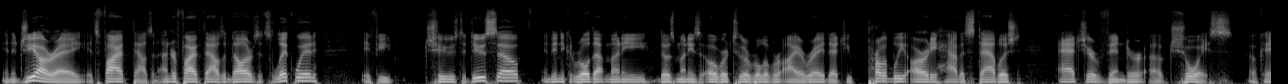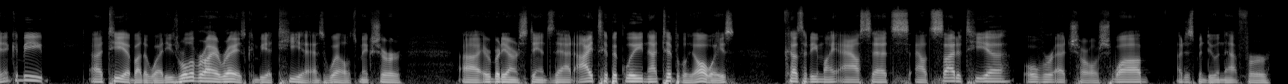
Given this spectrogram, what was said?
In the GRA, it's 5000 Under $5,000, it's liquid if you choose to do so. And then you can roll that money, those monies over to a rollover IRA that you probably already have established at your vendor of choice. Okay, and it could be uh, TIA, by the way. These rollover IRAs can be a TIA as well. Let's make sure uh, everybody understands that. I typically, not typically, always, custody my assets outside of TIA over at Charles Schwab. I've just been doing that for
